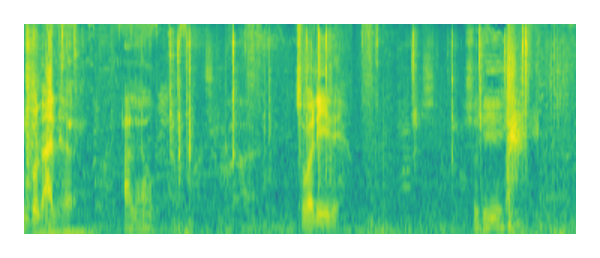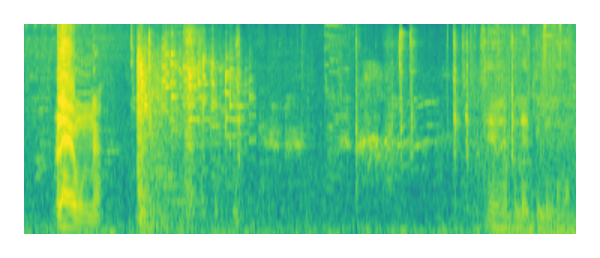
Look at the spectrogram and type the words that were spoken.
มึงกดอัดเถอะอะแล้วสวัสดีดิสวัสดีแปลมึงเนี่ยโอเคมาเล่นกันเลยแล้วกัน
